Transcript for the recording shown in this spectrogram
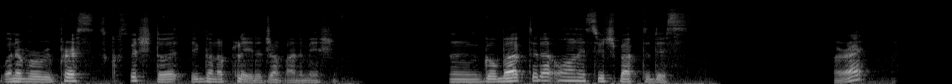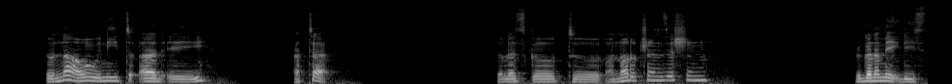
whenever we press switch to it it's gonna play the jump animation and go back to that one and switch back to this. All right so now we need to add a attack. So let's go to another transition. We're gonna make these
